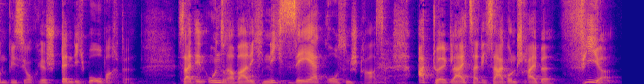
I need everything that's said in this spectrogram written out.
und wie ich es auch hier ständig beobachte. Seid in unserer wahrlich nicht sehr großen Straße. Aktuell gleichzeitig sage und schreibe vier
